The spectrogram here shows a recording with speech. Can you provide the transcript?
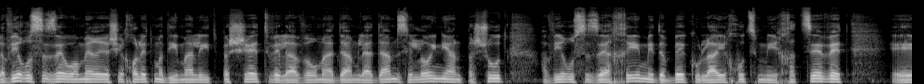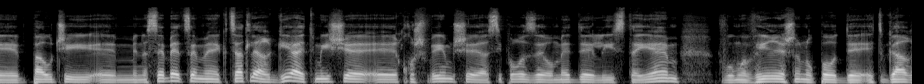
לווירוס הזה, הוא אומר, יש יכולת מדהימה להתפשט ולעבור מאדם לאדם. זה לא עניין פשוט. הווירוס הזה הכי מדבק אולי חוץ מחצבת. אה, פאוצ'י אה, מנסה בעצם אה, קצת להרגיע את מי שחושבים שהסיפור הזה עומד להסתיים, והוא מבהיר, יש לנו פה עוד אתגר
